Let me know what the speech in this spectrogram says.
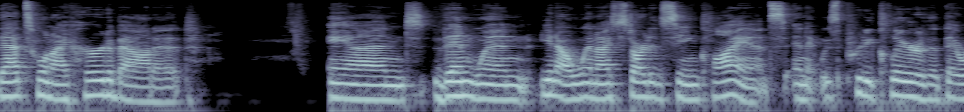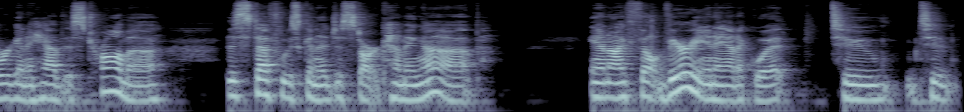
That's when I heard about it. And then when, you know, when I started seeing clients and it was pretty clear that they were going to have this trauma, this stuff was going to just start coming up. And I felt very inadequate to to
